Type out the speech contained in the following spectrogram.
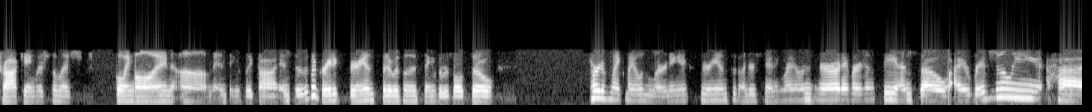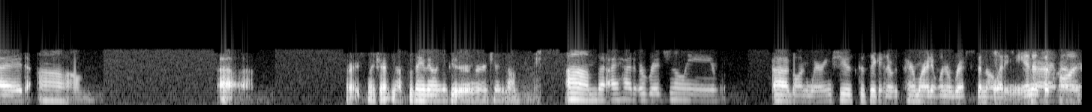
tracking. There's so much going on um, and things like that. And so it was a great experience, but it was one of those things that was also part of like my own learning experience with understanding my own neurodivergency and so I originally had um uh sorry, it's my trip mess with anything on the computer and we're turn it on. Um, but I had originally uh gone wearing shoes because again it was Paramore. I didn't want to risk them not letting me in at the Right,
